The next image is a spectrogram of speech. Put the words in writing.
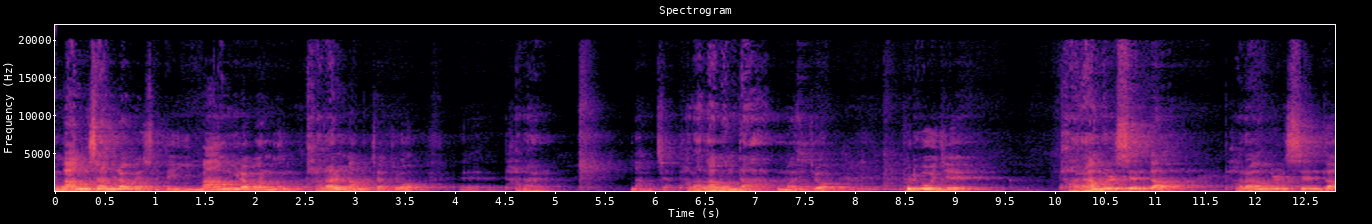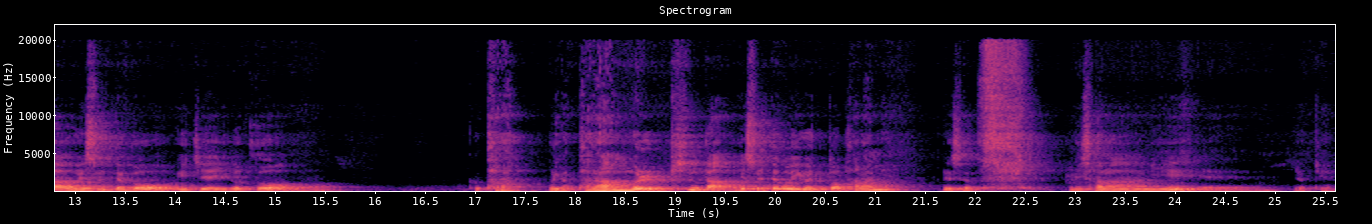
망산이라고 했을 때 이 망이라고 하는 것은 바랄 망자죠. 에, 바랄 망자, 바라다 본다 그 말이죠. 그리고 이제 바람을 쐰다. 바람을 쐰다고 했을 때도 이제 이것도 그 바람, 우리가 바람을 핀다 했을 때도 이것도 바람이. 그래서 우리 사람이 이렇게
